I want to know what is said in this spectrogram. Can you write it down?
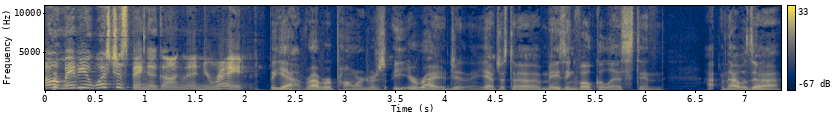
Oh, maybe it was just Bang a Gong then. You're right. But yeah, Robert Palmer was. You're right. ju- Yeah, just an amazing vocalist, and I, that was a.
